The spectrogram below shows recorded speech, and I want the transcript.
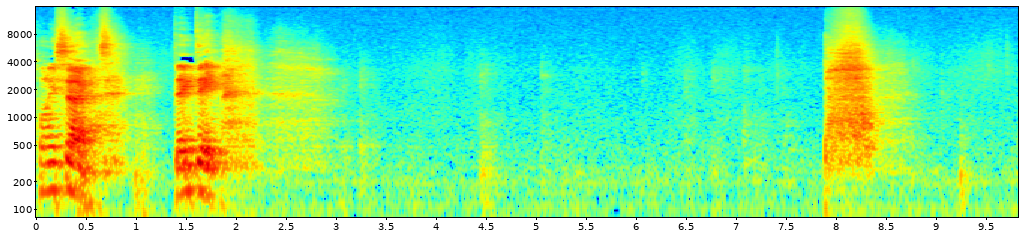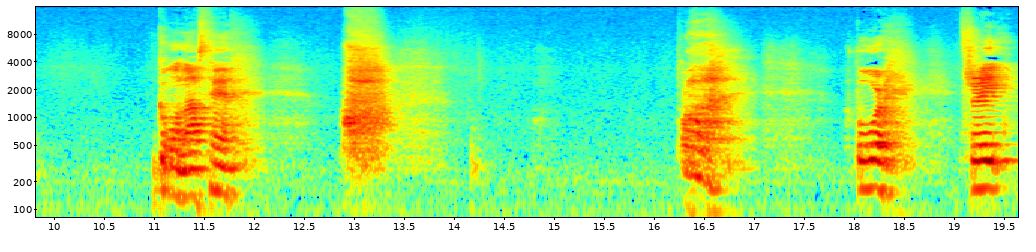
Twenty seconds. Dig deep. Go on, last 10. Four, three,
